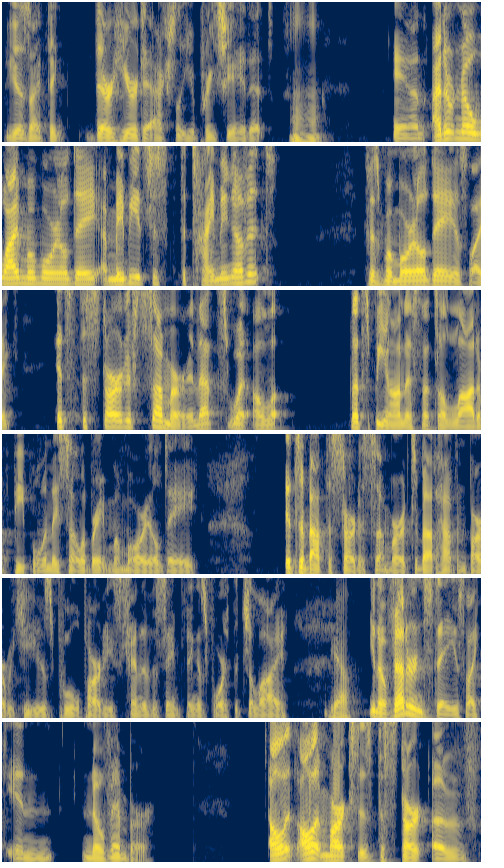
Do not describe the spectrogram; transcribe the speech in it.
because I think they're here to actually appreciate it. Mhm. And I don't know why Memorial Day. uh, Maybe it's just the timing of it, because Memorial Day is like it's the start of summer, and that's what a lot. Let's be honest, that's a lot of people when they celebrate Memorial Day. It's about the start of summer. It's about having barbecues, pool parties, kind of the same thing as Fourth of July. Yeah. You know, Veterans Day is like in November. All it all it marks is the start of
